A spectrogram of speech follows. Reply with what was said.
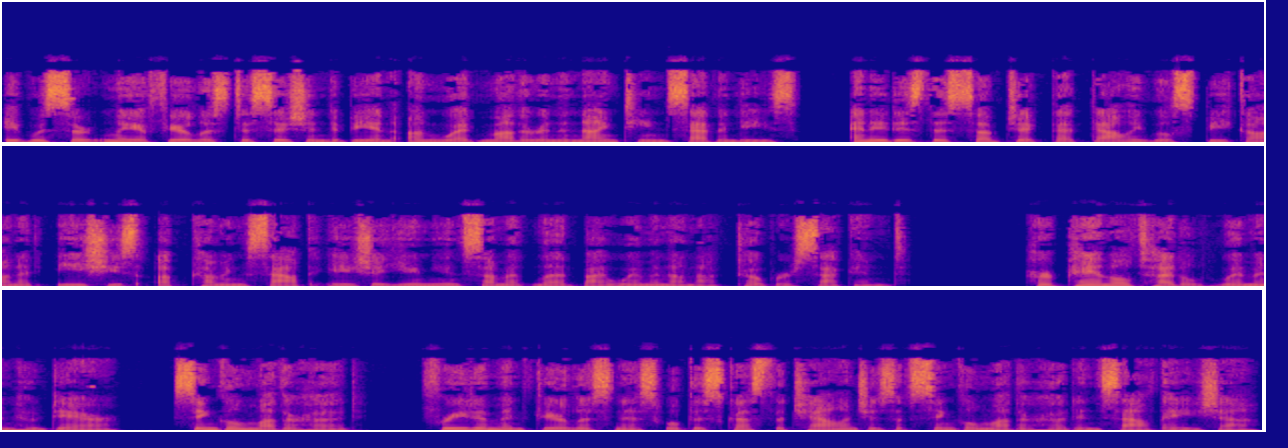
It was certainly a fearless decision to be an unwed mother in the 1970s, and it is this subject that Dolly will speak on at eShe's upcoming South Asia Union Summit led by women on October 2nd. Her panel titled Women Who Dare Single Motherhood Freedom and Fearlessness will discuss the challenges of single motherhood in South Asia.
